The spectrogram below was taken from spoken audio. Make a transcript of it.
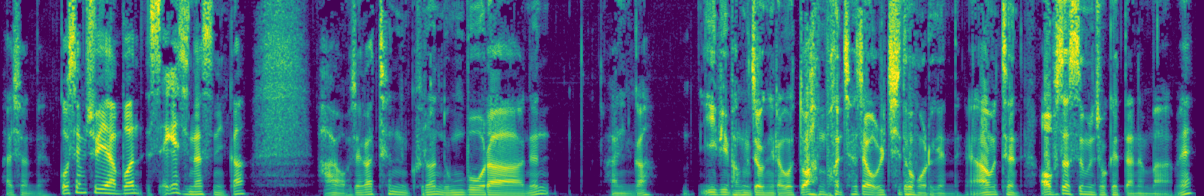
하셨네요. 꽃샘추위 한번 세게 지났으니까 아, 어제 같은 그런 눈보라는 아닌가? 이비방정이라고 또 한 번 찾아올지도 모르겠네. 아무튼 없었으면 좋겠다는 마음에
